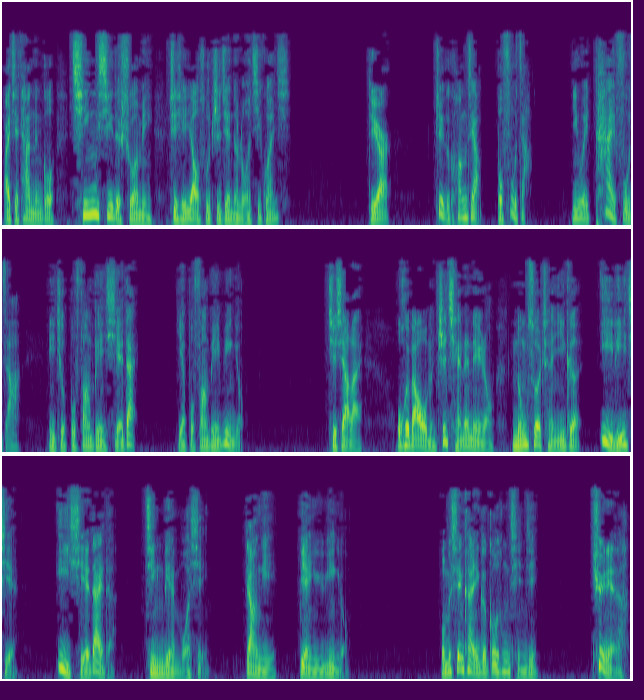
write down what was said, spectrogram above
而且它能够清晰地说明这些要素之间的逻辑关系。第二，这个框架不复杂，因为太复杂你就不方便携带，也不方便运用。接下来我会把我们之前的内容浓缩成一个易理解、易携带的精炼模型，让你便于运用。我们先看一个沟通情境：去年啊。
